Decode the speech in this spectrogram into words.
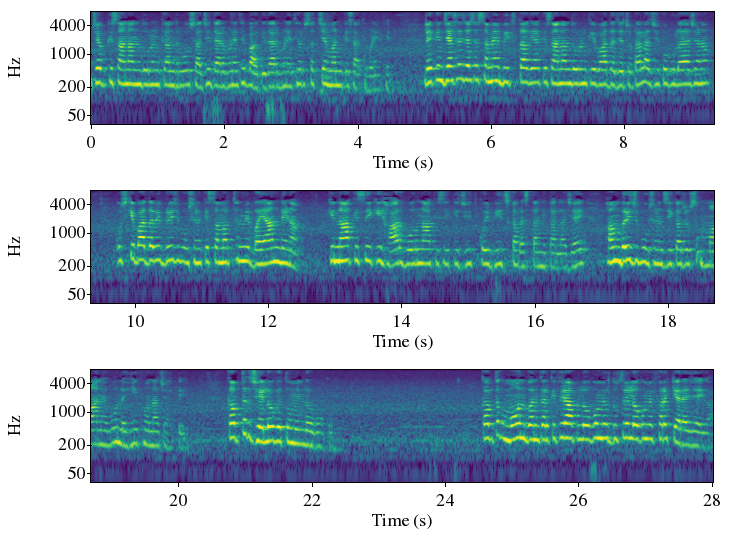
जब किसान आंदोलन के अंदर वो साझेदार बने थे, भागीदार बने थे और सच्चे मन के साथ बने थे। लेकिन जैसे जैसे समय बीतता गया, किसान आंदोलन के बाद अजय चौटाला जी को बुलाया जाना, उसके बाद अभी ब्रिजभूषण के समर्थन में बयान देना कि ना किसी की हार हो, ना किसी की जीत, कोई बीच का रास्ता निकाला जाए, हम ब्रिजभूषण जी का जो सम्मान है वो नहीं खोना चाहते। कब तक झेलोगे तुम इन लोगों को? कब तक मौन बन करके फिर आप लोगों में और दूसरे लोगों में फ़र्क क्या रह जाएगा?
